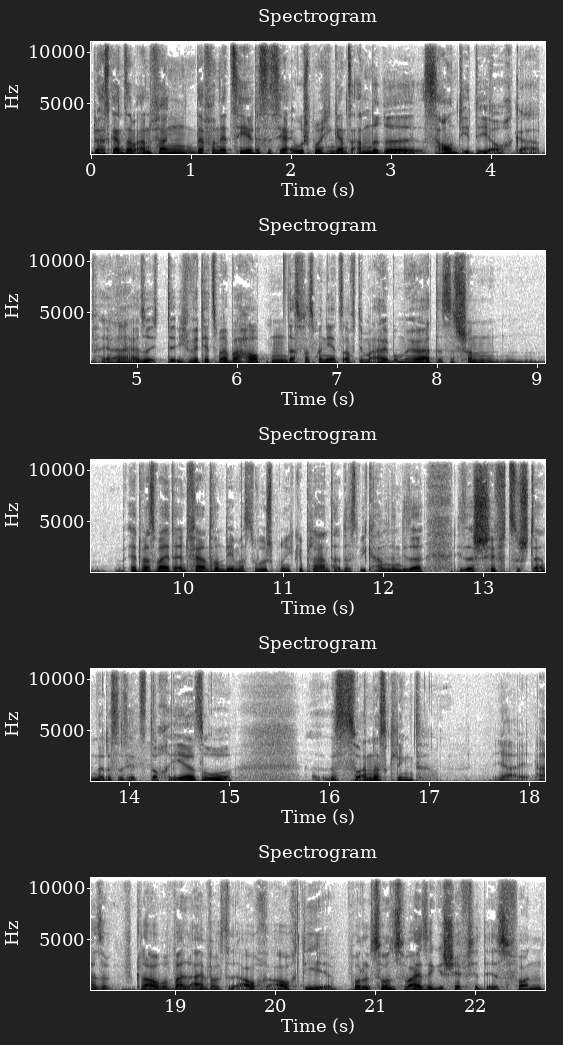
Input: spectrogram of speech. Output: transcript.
du hast ganz am Anfang davon erzählt, dass es ja ursprünglich eine ganz andere Soundidee auch gab. Ja? Mhm. Also ich, ich würde jetzt mal behaupten, das, was man jetzt auf dem Album hört, das ist schon etwas weiter entfernt von dem, was du ursprünglich geplant hattest. Wie kam denn dieser, dieser Shift zustande, dass es jetzt doch eher so, dass es so anders klingt? Ja, also ich glaube, weil einfach auch, auch die Produktionsweise geschiftet ist von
